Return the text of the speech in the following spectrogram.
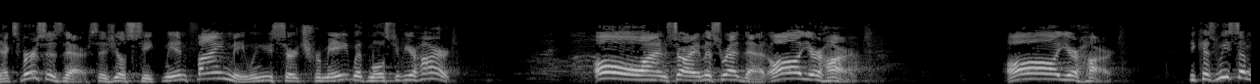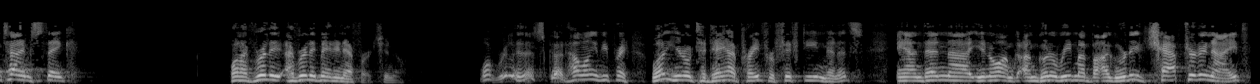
Next verse is there. It says, You'll seek me and find me when you search for me with most of your heart. Oh, I'm sorry, I misread that. All your heart. All your heart. Because we sometimes think, well, I've really, I've really made an effort, you know. Well, really, that's good. How long have you prayed? Well, you know, today I prayed for 15 minutes, and then, uh, you know, I'm, I'm going to read my, I'm going to read a chapter tonight,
